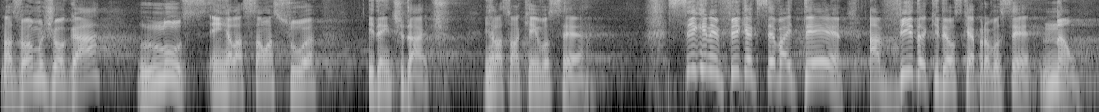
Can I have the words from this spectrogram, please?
nós vamos jogar luz em relação à sua identidade, em relação a quem você é. Significa que você vai ter a vida que Deus quer para você? Não.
